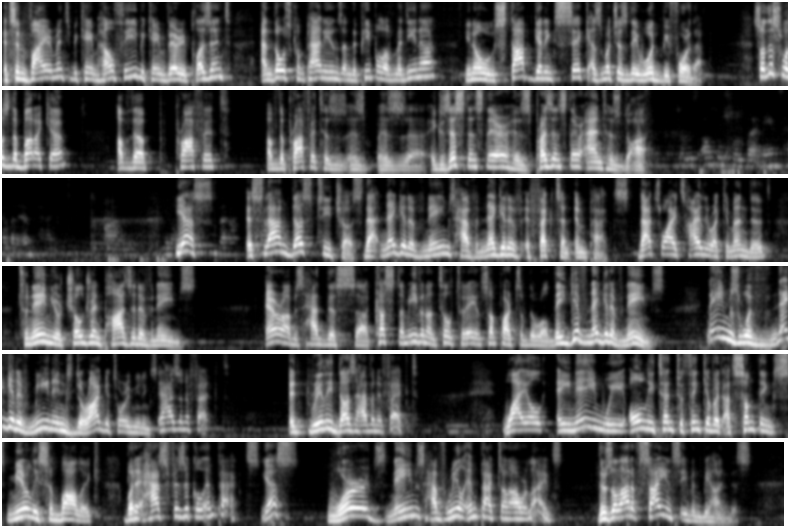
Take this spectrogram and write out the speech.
Its environment became healthy, became very pleasant, and those companions and the people of Medina, you know, stopped getting sick as much as they would before that. So this was the barakah of the Prophet, of the Prophet, his, his, his uh, existence there, his presence there, and his dua. So this also shows that names have an impact on, you know, Yes, things that are- Islam does teach us that negative names have negative effects and impacts. That's why it's highly recommended to name your children positive names. Arabs had this uh, custom even until today in some parts of the world. They give negative names, names with negative meanings, derogatory meanings. It has an effect. It really does have an effect. While a name, we only tend to think of it as something merely symbolic, but it has physical impacts. Yes, words, names have real impact on our lives. There's a lot of science even behind this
